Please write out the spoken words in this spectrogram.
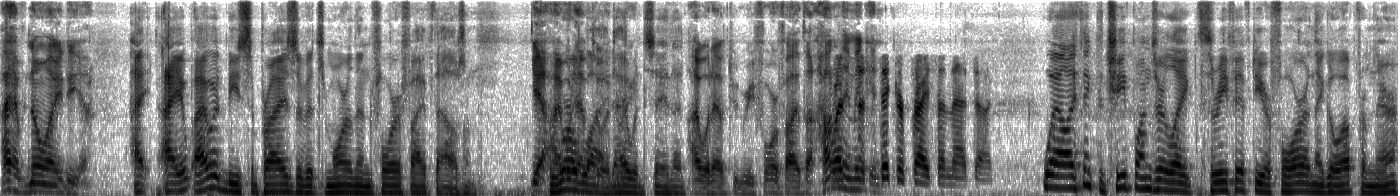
I have no idea. I, I, I would be surprised if it's more than four or five thousand. Yeah, I would have to worldwide. I would say that. I would have to agree. Four or five thousand. How do What's they the make it? sticker price on that, Doug? Well, I think the cheap ones are like three fifty or four, and they go up from there.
